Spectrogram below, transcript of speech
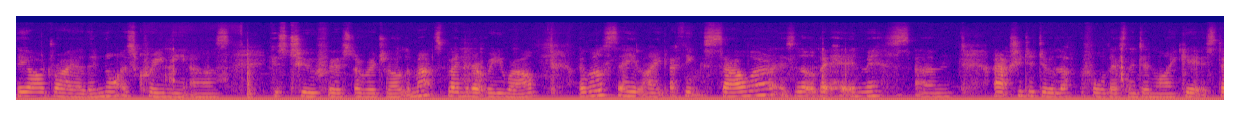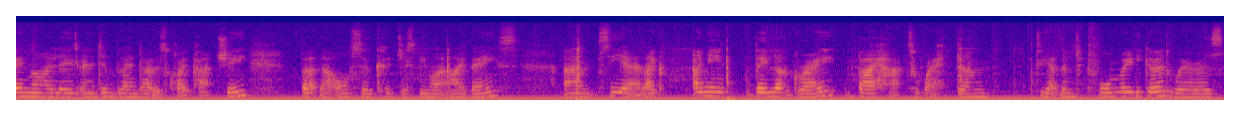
they are drier, they're not as creamy as his two first original. The matte's blended out really well. I will say like I think sour is a little bit hit and miss. Um, I actually did do a look before this and I didn't like it. It stained my eyelid and it didn't blend out, it was quite patchy, but that also could just be my eye base. Um, so yeah, like, I mean, they look great, but I had to wet them to get them to perform really good, whereas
